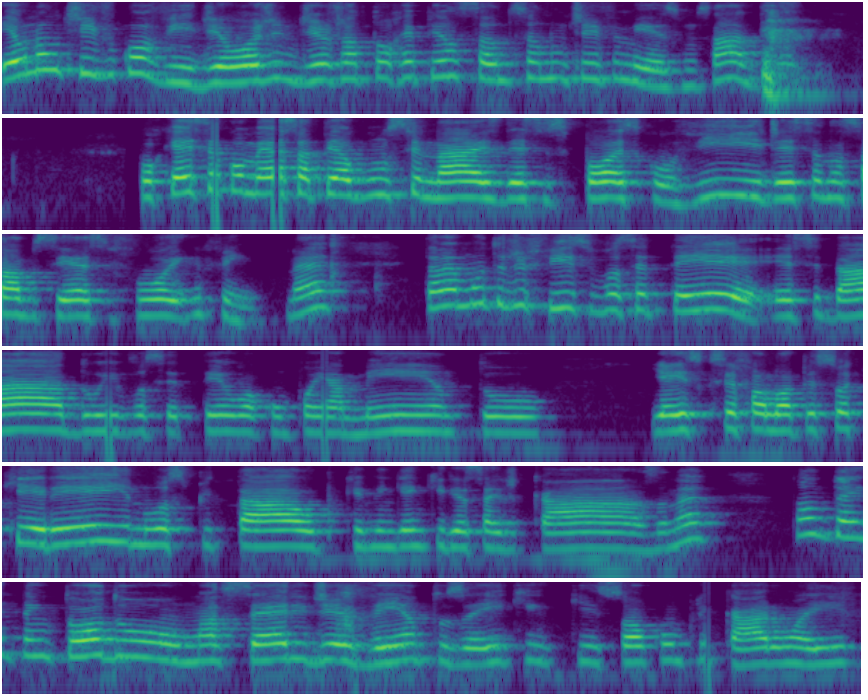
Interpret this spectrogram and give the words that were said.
Eu não tive Covid, eu, hoje em dia eu já estou repensando se eu não tive mesmo, sabe? Porque aí você começa a ter alguns sinais desses pós-Covid, aí você não sabe se esse foi, enfim, né? Então é muito difícil você ter esse dado e você ter o acompanhamento, e é isso que você falou, a pessoa querer ir no hospital porque ninguém queria sair de casa, né? Então, tem, tem toda uma série de eventos aí que, que só complicaram aí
